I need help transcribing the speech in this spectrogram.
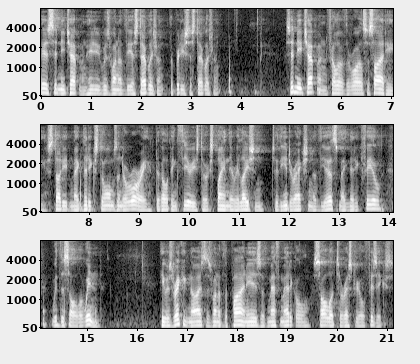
Here's Sidney Chapman. He was one of the establishment, the British establishment. Sidney Chapman, Fellow of the Royal Society, studied magnetic storms and aurorae, developing theories to explain their relation to the interaction of the Earth's magnetic field with the solar wind. He was recognised as one of the pioneers of mathematical solar terrestrial physics.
